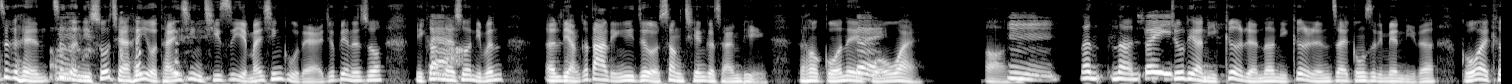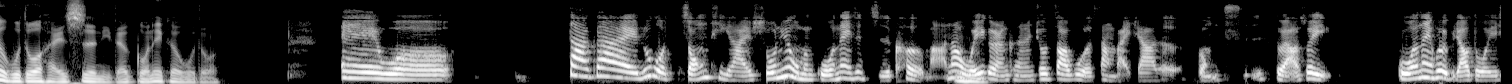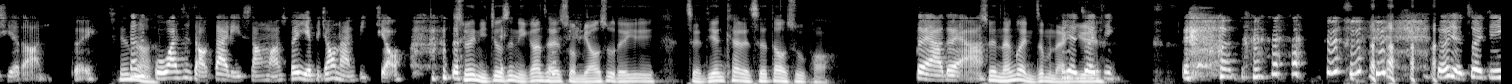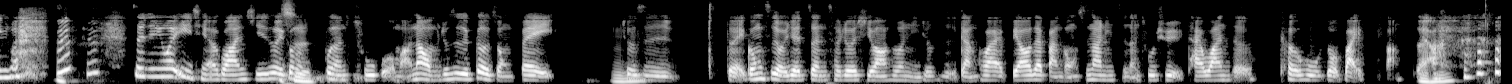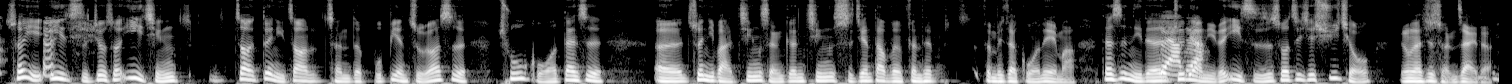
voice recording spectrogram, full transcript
这个很这个你说起来很有弹性，其实也蛮辛苦的哎。就变成说，你刚才说你们呃两个大领域就有上千个产品，然后国内国外啊，嗯，那那所以 Julia，你个人呢？你个人在公司里面，你的国外客户多还是你的国内客户多？哎，我。大概如果总体来说，因为我们国内是直客嘛，那我一个人可能就照顾了上百家的公司，对啊，所以国内会比较多一些啦，对。但是国外是找代理商嘛，所以也比较难比较。所以你就是你刚才所描述的，一整天开着车到处跑。对啊，对啊。所以难怪你这么难约。而且最近，对，而且最近因为 最近因为疫情的关系，所以根本不能出国嘛。那我们就是各种被，就是对公司有一些政策，就是希望说你就是赶快不要在办公室，那你只能出去台湾的客户做拜访，对啊。所以意思就是说，疫情造对你造成的不便，主要是出国，但是。呃，所以你把精神跟精时间大部分分配分配在国内嘛？但是你的 Julia，你的意思是说这些需求仍然是存在的？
